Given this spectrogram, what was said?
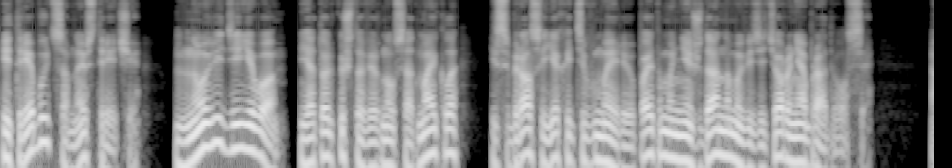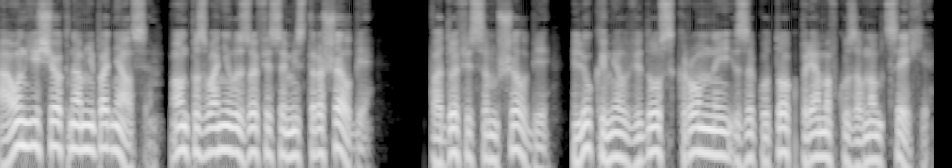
и требует со мной встречи. «Ну, веди его». Я только что вернулся от Майкла и собирался ехать в мэрию, поэтому нежданному визитеру не обрадовался. А он еще к нам не поднялся. Он позвонил из офиса мистера Шелби. Под офисом Шелби Люк имел в виду скромный закуток прямо в кузовном цехе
